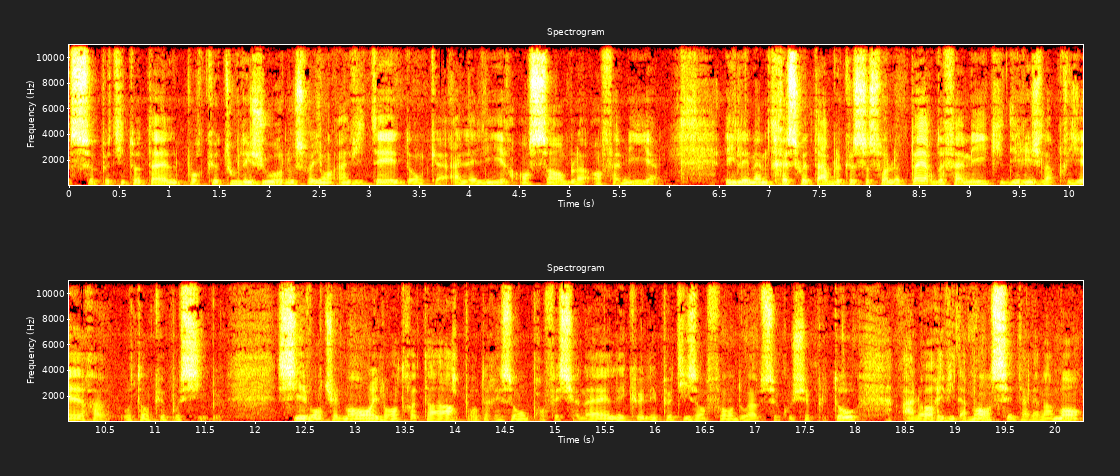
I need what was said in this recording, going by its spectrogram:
ce petit hôtel pour que tous les jours nous soyons invités donc à la lire ensemble en famille il est même très souhaitable que ce soit le père de famille qui dirige la prière euh, autant que possible. Si éventuellement il rentre tard pour des raisons professionnelles et que les petits-enfants doivent se coucher plus tôt, alors évidemment c'est à la maman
